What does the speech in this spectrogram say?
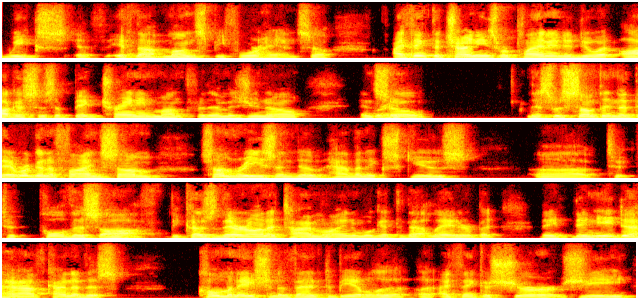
weeks, if, if not months beforehand. So I think the Chinese were planning to do it. August is a big training month for them, as you know. And right. so this was something that they were going to find some some reason to have an excuse uh, to to pull this off because they're on a timeline, and we'll get to that later. But they they need to have kind of this culmination event to be able to, uh, I think, assure Xi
